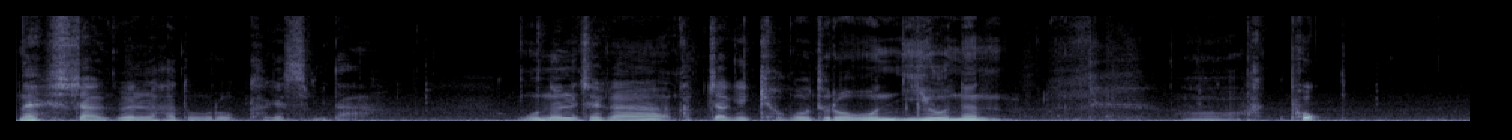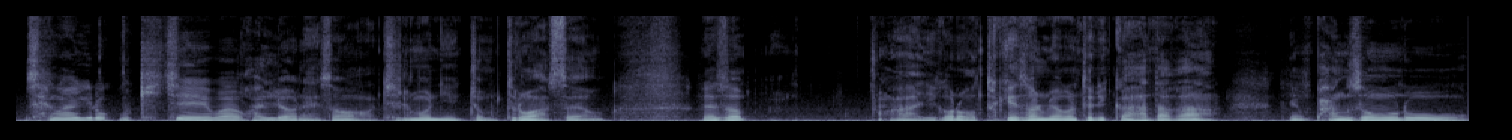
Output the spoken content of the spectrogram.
네, 시작을 하도록 하겠습니다. 오늘 제가 갑자기 켜고 들어온 이유는 어, 학폭 생활기록부 기재와 관련해서 질문이 좀 들어왔어요. 그래서 아 이걸 어떻게 설명을 드릴까 하다가 그냥 방송으로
